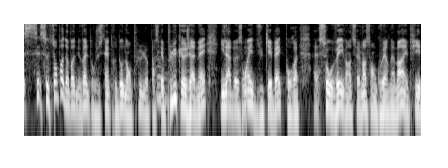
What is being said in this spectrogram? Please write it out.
ce ne sont pas de bonnes nouvelles pour Justin Trudeau non plus, là, parce que plus que jamais, il il a besoin du Québec pour euh, sauver éventuellement son gouvernement. Et puis,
